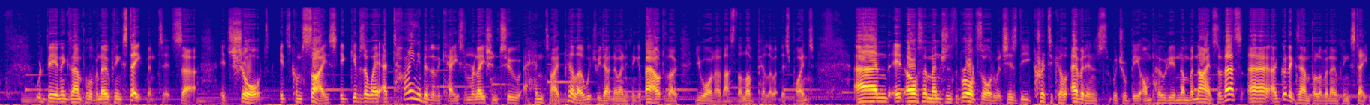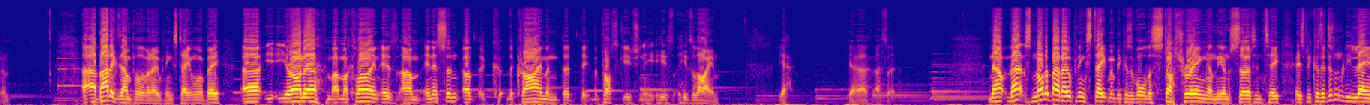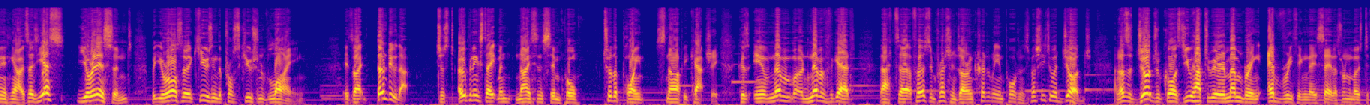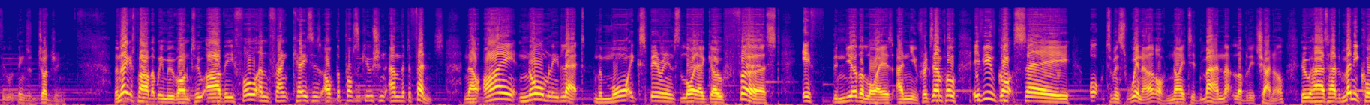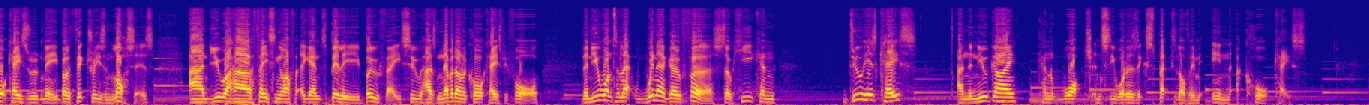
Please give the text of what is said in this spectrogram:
would be an example of an opening statement. It's uh, it's short, it's concise, it gives away a tiny bit of the case in relation to a hentai pillow, which we don't know anything about, though you all know that's the love pillow at this point. And it also mentions the broadsword, which is the critical evidence, which would be on podium number 9. So that's uh, a good example of an opening statement. Uh, a bad example of an opening statement would be, uh, Your Honour, my, my, client is um, innocent of the, the, crime and the, the, the prosecution, he, he's, he's lying. Yeah. Yeah, that's it. Now, that's not a bad opening statement because of all the stuttering and the uncertainty. It's because it doesn't really lay anything out. It says, yes, you're innocent, but you're also accusing the prosecution of lying. It's like, don't do that. Just opening statement, nice and simple, to the point, snappy, catchy. Because you'll never, never forget that uh, first impressions are incredibly important, especially to a judge. And as a judge, of course, you have to be remembering everything they say. That's one of the most difficult things of judging. The next part that we move on to are the full and frank cases of the prosecution and the defence. Now, I normally let the more experienced lawyer go first if the other lawyers are new. For example, if you've got, say, Optimus Winner of Knighted Man, that lovely channel, who has had many court cases with me, both victories and losses, and you are facing off against Billy Booface, who has never done a court case before, then you want to let Winner go first so he can do his case and the new guy can watch and see what is expected of him in a court case.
